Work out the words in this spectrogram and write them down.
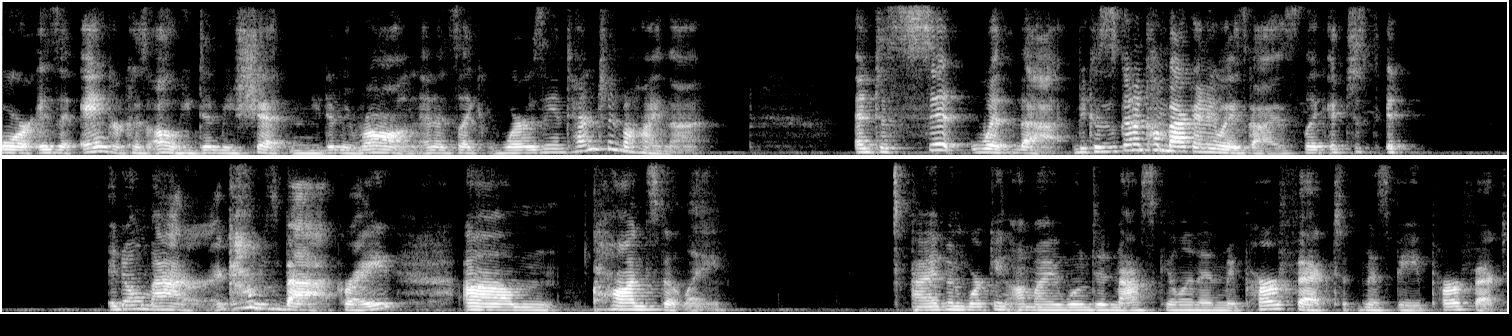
Or is it anger because, oh, he did me shit and he did me wrong. And it's like, where is the intention behind that? And to sit with that because it's going to come back anyways, guys. Like it just, it it don't matter. It comes back, right? Um, constantly. I've been working on my wounded masculine in me. Perfect, Miss B, perfect.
